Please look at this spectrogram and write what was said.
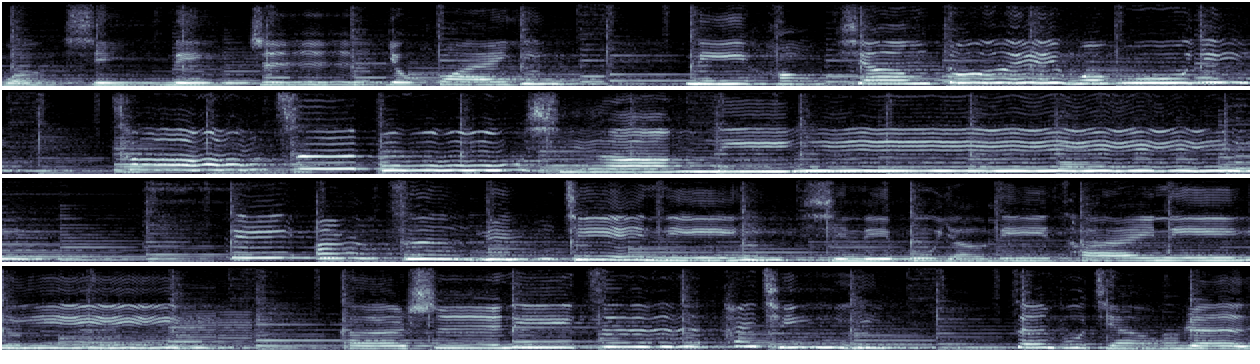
我心里只有怀疑，你好像对我无意，从此不想你。第二次遇见你，心里不要理睬你。可是你姿态轻盈，怎不叫人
